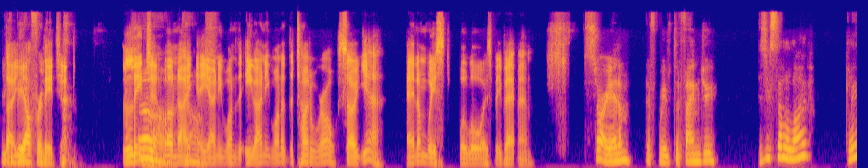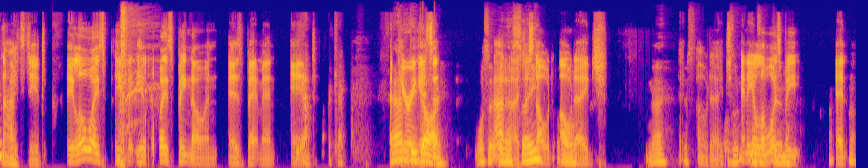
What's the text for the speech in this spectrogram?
You so be yeah, Alfred. legend, legend. Oh, well, no, he only wanted the, he only wanted the title role. So yeah, Adam West will always be Batman. Sorry, Adam, if we've defamed you. Is he still alive? Glenn? No, he's dead. He'll always he'll, he'll always be known as Batman and Yeah. Okay. how did he appearing as a? Was it I in don't a know, scene? just old or- old age. No, just Old age. And he'll always be and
